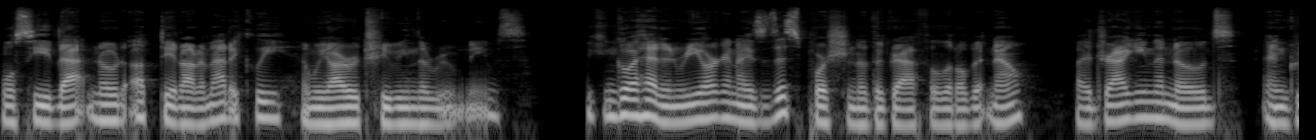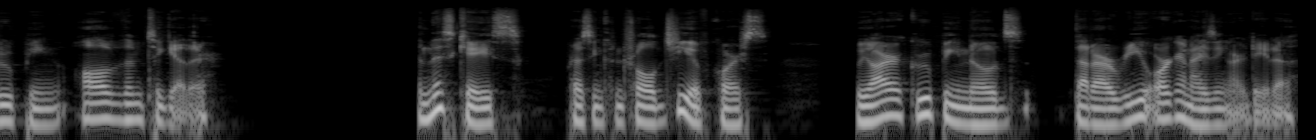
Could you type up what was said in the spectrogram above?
we'll see that node update automatically, and we are retrieving the room names. We can go ahead and reorganize this portion of the graph a little bit now by dragging the nodes and grouping all of them together. In this case, pressing Ctrl G of course, we are grouping nodes that are reorganizing our data.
